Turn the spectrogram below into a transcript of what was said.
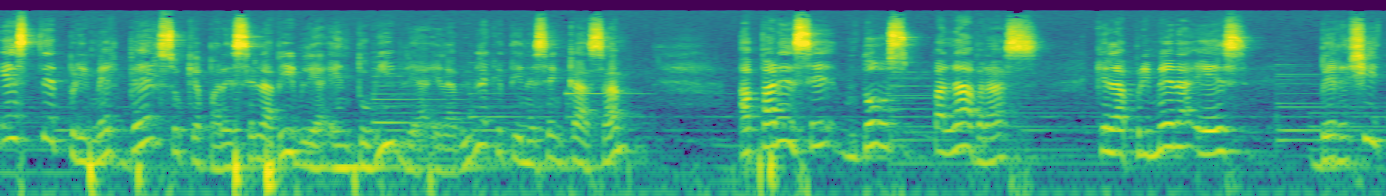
Este primer verso que aparece en la Biblia, en tu Biblia, en la Biblia que tienes en casa, aparece dos palabras que la primera es Bereshit,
